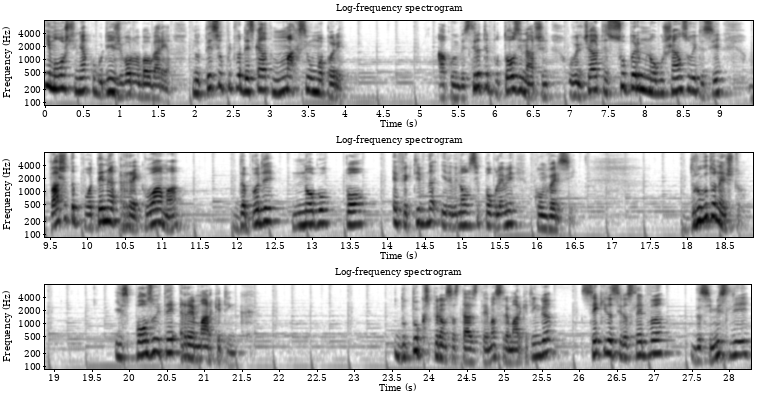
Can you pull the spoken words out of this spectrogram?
Има още няколко години живот в България, но те се опитват да изкарат максимума пари. Ако инвестирате по този начин, увеличавате супер много шансовете си вашата платена реклама да бъде много по по-ефективна и да ви носи по-големи конверсии. Другото нещо. Използвайте ремаркетинг. До тук спирам с тази тема, с ремаркетинга. Всеки да си разследва, да си мисли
